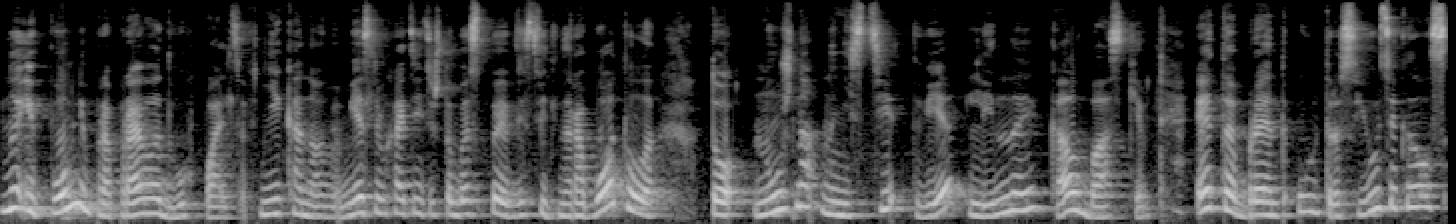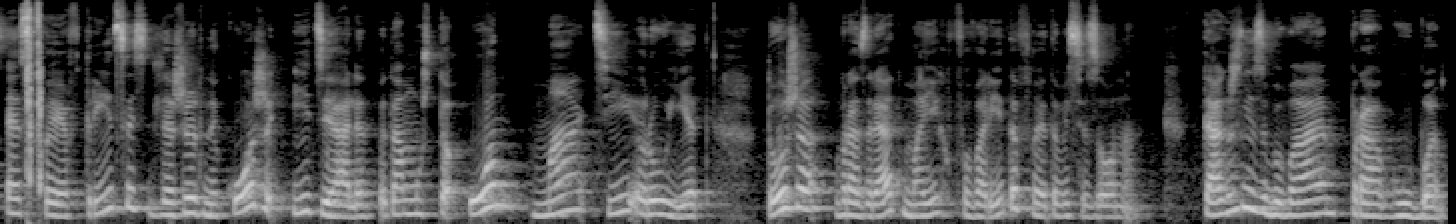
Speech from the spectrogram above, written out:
Ну и помним про правило двух пальцев, не экономим. Если вы хотите, чтобы SPF действительно работало, то нужно нанести две длинные колбаски. Это бренд Ultraceuticals SPF 30 для жирной кожи идеален, потому что он матирует тоже в разряд моих фаворитов этого сезона. Также не забываем про губы.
